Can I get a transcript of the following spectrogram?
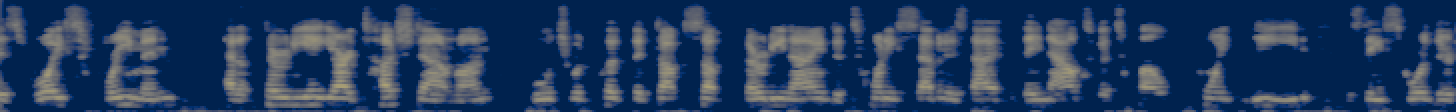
as Royce Freeman had a 38-yard touchdown run, which would put the Ducks up 39 to 27 as they now took a 12-point lead they scored their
